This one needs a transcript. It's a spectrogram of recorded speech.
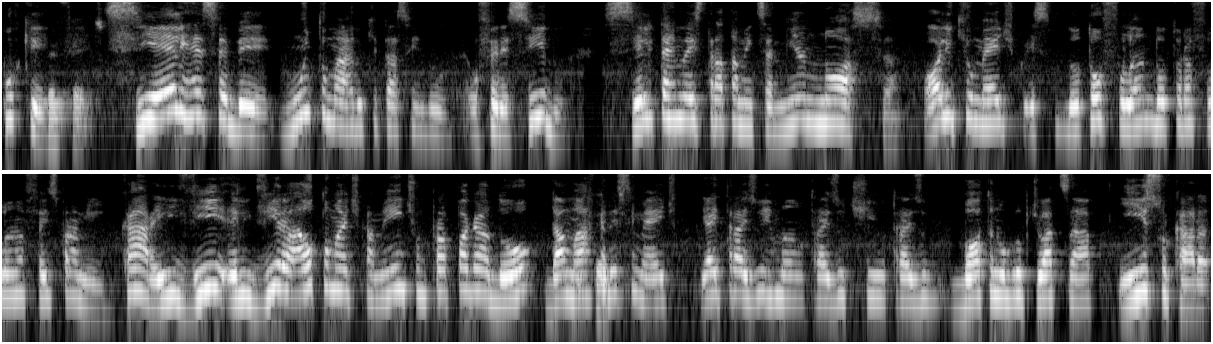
Por quê? Perfeito. Se ele receber muito mais do que está sendo oferecido, se ele terminar esse tratamento, dizer, minha nossa, olha que o médico, esse doutor fulano, doutora fulana fez para mim. Cara, ele, vi, ele vira automaticamente um propagador da marca Perfeito. desse médico. E aí traz o irmão, traz o tio, traz o bota no grupo de WhatsApp. E isso, cara,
